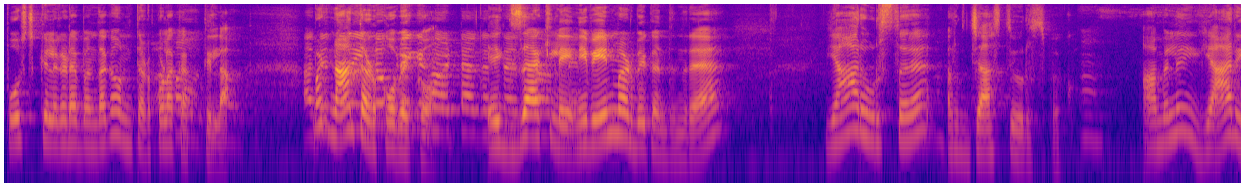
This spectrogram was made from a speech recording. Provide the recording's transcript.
ಪೋಸ್ಟ್ ಕೆಳಗಡೆ ಬಂದಾಗ ಅವ್ನು ತಡ್ಕೊಳಕ್ಕಾಗ್ತಿಲ್ಲ ಬಟ್ ನಾನು ತಡ್ಕೋಬೇಕು. ಎಕ್ಸಾಕ್ಟ್ಲಿ ನೀವೇನು ಮಾಡ್ಬೇಕಂತಂದ್ರೆ ಯಾರು ಉರಿಸ್ತಾರೆ ಅವ್ರಿಗೆ ಜಾಸ್ತಿ ಉರಿಸ್ಬೇಕು. ಆಮೇಲೆ ಯಾರು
